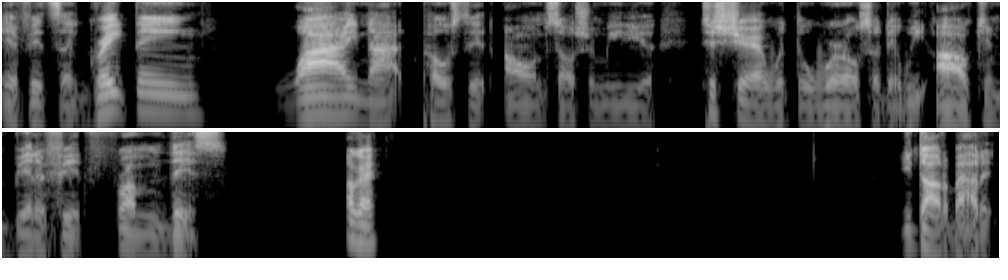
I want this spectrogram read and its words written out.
if it's a great thing, why not post it on social media to share with the world so that we all can benefit from this? Okay. You thought about it.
